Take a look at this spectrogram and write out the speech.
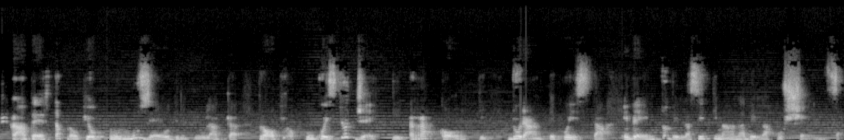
verrà aperta proprio un museo del Gulag, proprio con questi oggetti raccolti durante questo evento della settimana della coscienza.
